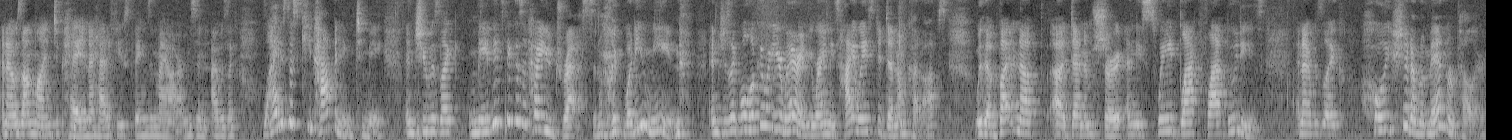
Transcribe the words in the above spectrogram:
And I was online to pay and I had a few things in my arms and I was like why does this keep happening to me? And she was like maybe it's because of how you dress. And I'm like what do you mean? And she's like well look at what you're wearing. You're wearing these high-waisted denim cutoffs with a button-up uh, denim shirt and these suede black flat booties. And I was like holy shit, I'm a man repeller.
